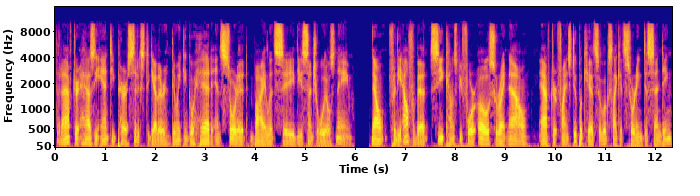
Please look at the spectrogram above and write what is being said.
that after it has the antiparasitics together, then we can go ahead and sort it by, let's say, the essential oil's name. Now, for the alphabet, C comes before O, so right now, after it finds duplicates, it looks like it's sorting descending.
